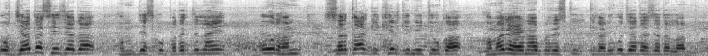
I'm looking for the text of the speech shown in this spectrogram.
और ज़्यादा से ज़्यादा हम देश को पदक दिलाएँ और हम सरकार की खेल की नीतियों का हमारे हरियाणा प्रदेश के खिलाड़ियों को ज़्यादा से ज़्यादा लाभ मिले।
